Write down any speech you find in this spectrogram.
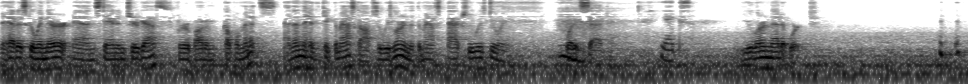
they had us go in there and stand in tear gas for about a couple minutes, and then they had to take the mask off. So we learned that the mask actually was doing what it hmm. said. Yikes. You learned that it worked.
